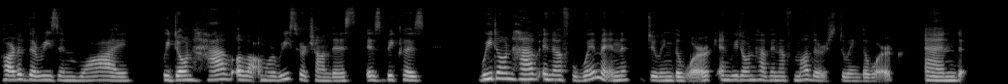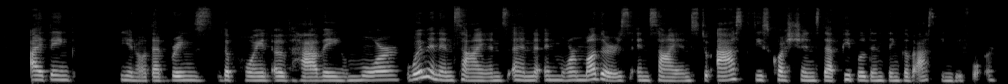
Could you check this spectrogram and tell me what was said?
part of the reason why we don't have a lot more research on this is because we don't have enough women doing the work and we don't have enough mothers doing the work. And I think, you know, that brings the point of having more women in science and, and more mothers in science to ask these questions that people didn't think of asking before.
